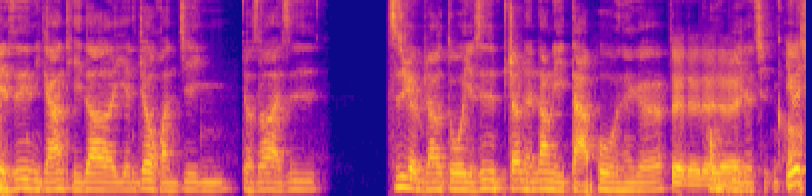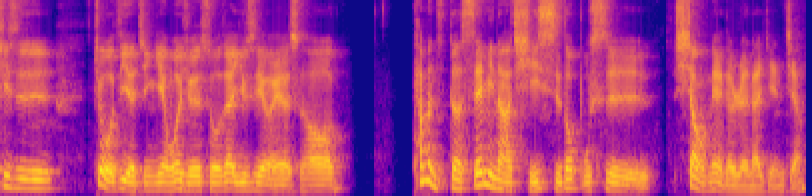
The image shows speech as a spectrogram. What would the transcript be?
也是你刚刚提到的研究环境，有时候还是资源比较多，也是比较能让你打破那个对对对对的情况。因为其实就我自己的经验，我也觉得说，在 UCLA 的时候，他们的 seminar 其实都不是。校内的人来演讲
